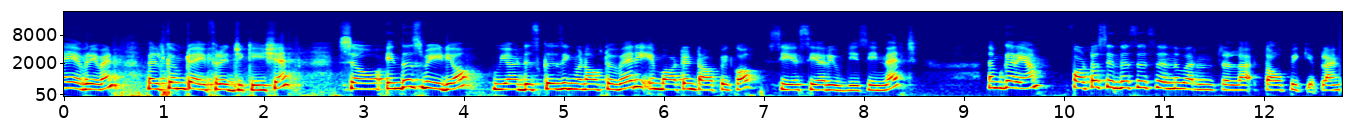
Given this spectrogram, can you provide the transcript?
Hi everyone, welcome to IFR Education. So in this video, we are discussing one of the very important topic of CSCR UGC NET. നമുക്കറിയാം ഫോട്ടോസിന്തസിസ് എന്ന് പറഞ്ഞിട്ടുള്ള ടോപ്പിക്ക് പ്ലാൻ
